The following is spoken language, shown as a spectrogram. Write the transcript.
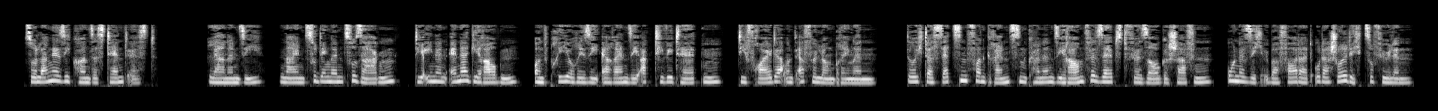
solange sie konsistent ist. Lernen Sie, Nein zu Dingen zu sagen, die Ihnen Energie rauben, und priorisieren Sie Aktivitäten, die Freude und Erfüllung bringen. Durch das Setzen von Grenzen können Sie Raum für Selbstfürsorge schaffen, ohne sich überfordert oder schuldig zu fühlen.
